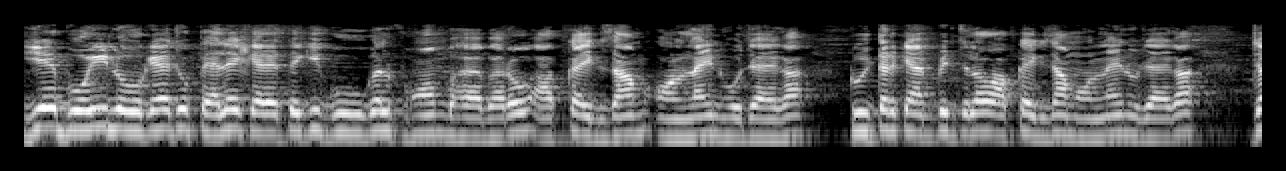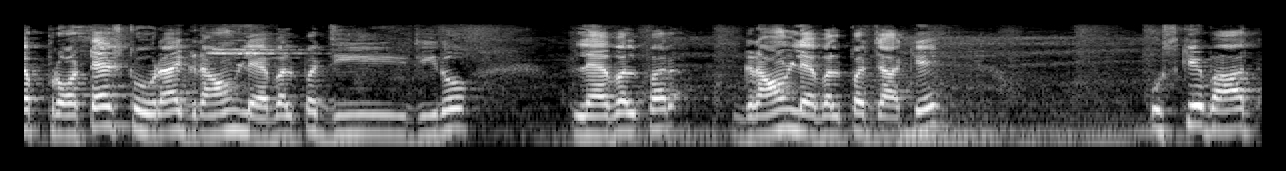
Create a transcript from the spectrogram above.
ये वही लोग हैं जो पहले कह रहे थे कि गूगल फॉर्म भरो आपका एग्ज़ाम ऑनलाइन हो जाएगा। ट्विटर कैंपेन चलाओ, आपका एग्ज़ाम ऑनलाइन हो जाएगा। जब प्रोटेस्ट हो रहा है ग्राउंड लेवल पर, जी ज़ीरो लेवल पर ग्राउंड लेवल पर जाके, उसके बाद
